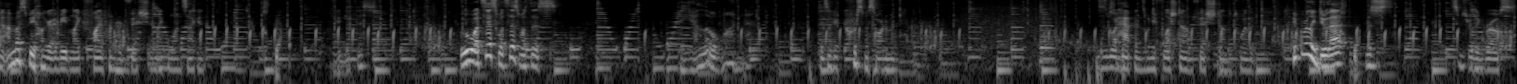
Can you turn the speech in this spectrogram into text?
Man, I must be hungry. I've eaten like 500 fish in like one second. Can I eat this? Ooh, what's this? What's this? What's this? The yellow one. It's like a Christmas ornament. Is what happens when you flush down fish down the toilet. People really do that? This seems really gross.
